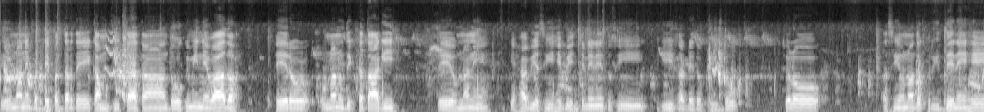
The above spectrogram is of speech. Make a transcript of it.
ਤੇ ਉਹਨਾਂ ਨੇ ਵੱਡੇ ਪੱਧਰ ਤੇ ਇਹ ਕੰਮ ਕੀਤਾ ਤਾਂ 2 ਕੁ ਮਹੀਨੇ ਬਾਅਦ ਫਿਰ ਉਹਨਾਂ ਨੂੰ ਦਿੱਕਤ ਆ ਗਈ ਤੇ ਉਹਨਾਂ ਨੇ ਕਿਹਾ ਵੀ ਅਸੀਂ ਇਹ ਵੇਚਣੇ ਨੇ, ਤੁਸੀਂ ਹੀ ਸਾਡੇ ਤੋਂ ਖਰੀਦੋ। ਚਲੋ, ਅਸੀਂ ਉਹਨਾਂ ਤੋਂ ਖਰੀਦੇ ਨੇ ਇਹ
